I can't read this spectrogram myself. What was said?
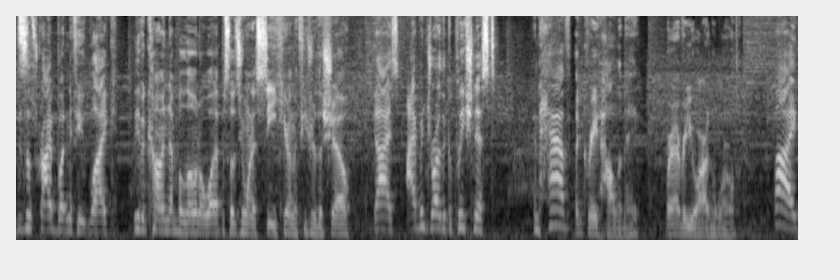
The subscribe button if you'd like. Leave a comment down below on what episodes you want to see here in the future of the show. Guys, I've been Jirard the Completionist, and have a great holiday wherever you are in the world. Bye.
